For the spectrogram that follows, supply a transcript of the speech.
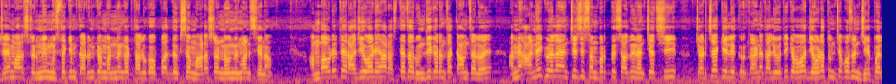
जय महाराष्ट्र. मी मुस्तकीम कारुणकर मंडणगड तालुका उपाध्यक्ष महाराष्ट्र नवनिर्माण सेना. अंबावडे ते राजीवाडे हा रस्त्याचा रुंदीकरणचं काम चालू आहे. आम्ही अनेक वेळा यांच्याशी संपर्क साधून यांच्याशी चर्चा केली करण्यात आली होती की बाबा जेवढा तुमच्यापासून झेपल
